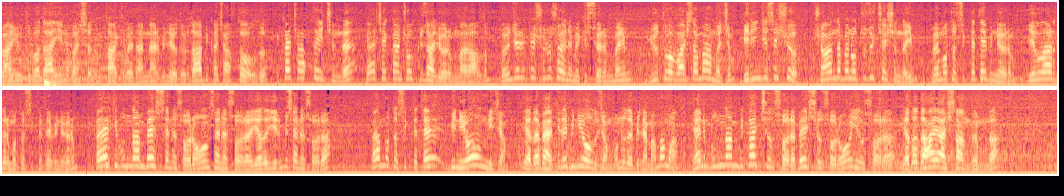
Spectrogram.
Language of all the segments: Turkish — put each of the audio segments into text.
Ben YouTube'a daha yeni başladım. Takip edenler biliyordur. Daha birkaç hafta oldu. Birkaç hafta içinde gerçekten çok güzel yorumlar aldım. Öncelikle şunu söylemek istiyorum. Benim YouTube'a başlama amacım birincisi şu. Şu anda ben 33 yaşındayım ve motosiklete biniyorum. Yıllardır motosiklete biniyorum. Belki bundan 5 sene sonra, 10 sene sonra ya da 20 sene sonra ben motosiklete biniyor olmayacağım. Ya da belki de biniyor olacağım onu da bilemem ama yani bundan birkaç yıl sonra, 5 yıl sonra, 10 yıl sonra ya da daha yaşlandığımda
